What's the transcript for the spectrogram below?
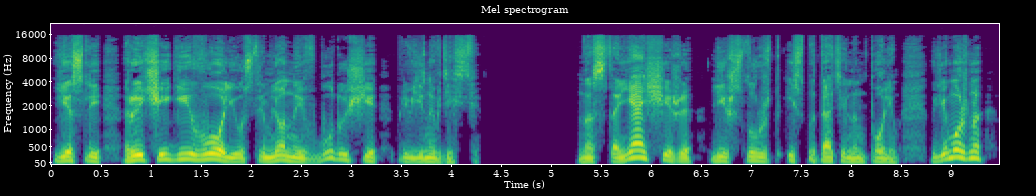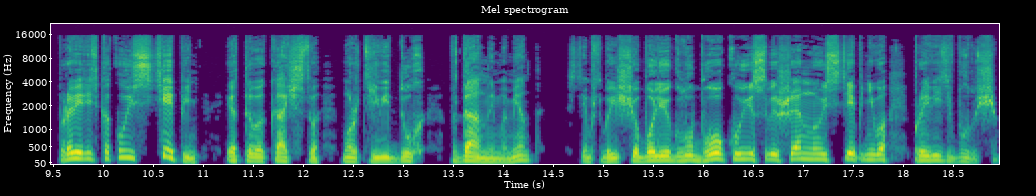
если рычаги воли, устремленные в будущее, приведены в действие. Настоящий же лишь служит испытательным полем, где можно проверить, какую степень этого качества может явить дух в данный момент, с тем, чтобы еще более глубокую и совершенную степень его проявить в будущем.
